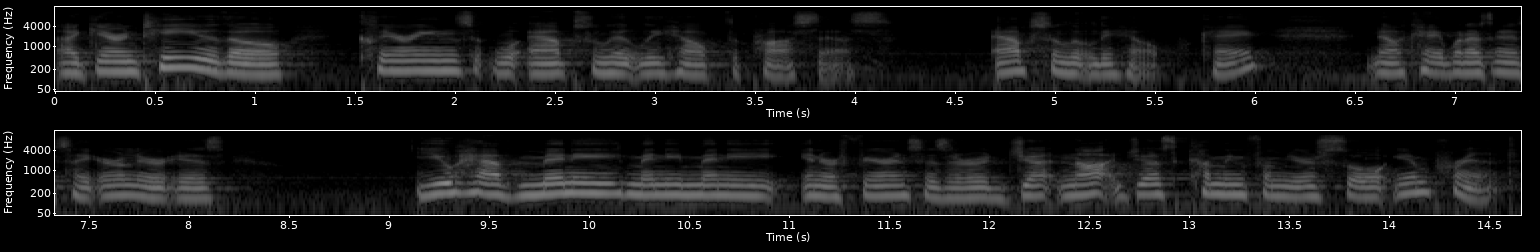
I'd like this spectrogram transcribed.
I guarantee you though, clearings will absolutely help the process. Absolutely help, okay? Now, okay, what I was gonna say earlier is you have many, many, many interferences that are ju not just coming from your soul imprint.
